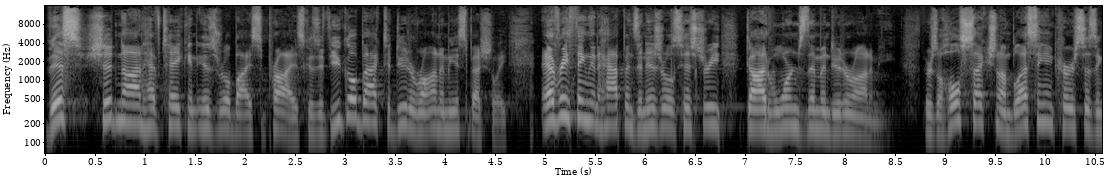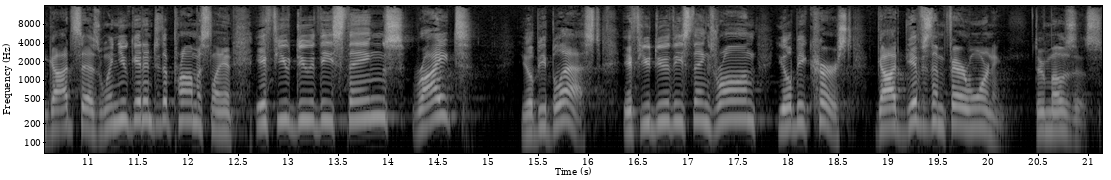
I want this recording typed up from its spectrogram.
This should not have taken Israel by surprise because if you go back to Deuteronomy, especially, everything that happens in Israel's history, God warns them in Deuteronomy. There's a whole section on blessing and curses, and God says, when you get into the promised land, if you do these things right, You'll be blessed. If you do these things wrong, you'll be cursed. God gives them fair warning through Moses.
